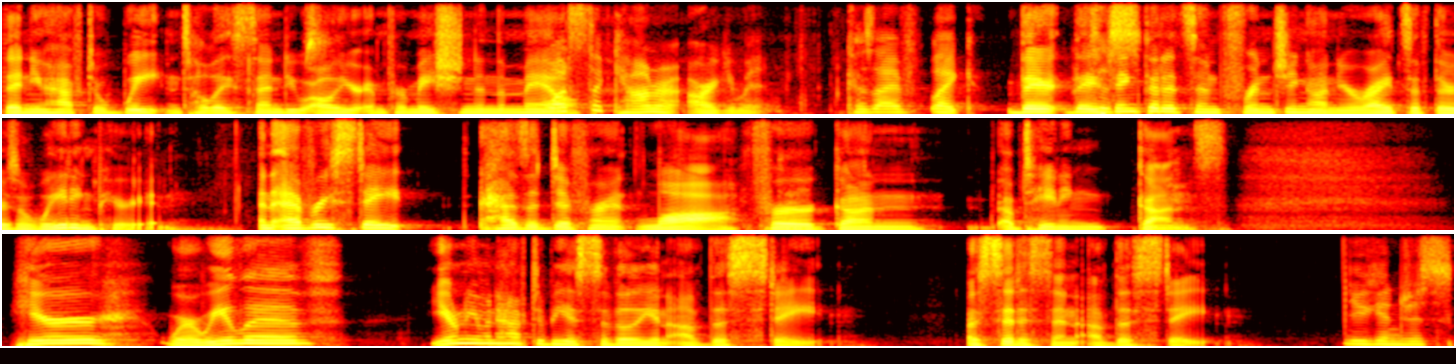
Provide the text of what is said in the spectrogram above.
Then you have to wait until they send you all your information in the mail. What's the counter argument? Because I've like they they think that it's infringing on your rights if there's a waiting period. And every state has a different law for gun obtaining guns. Here where we live, you don't even have to be a civilian of the state, a citizen of the state. you can just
